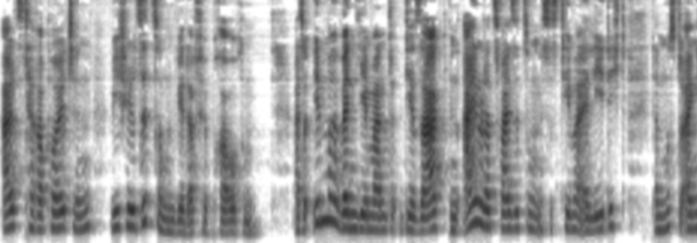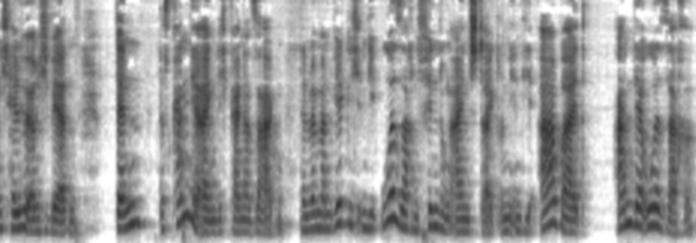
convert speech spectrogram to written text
als Therapeutin, wie viel Sitzungen wir dafür brauchen. Also immer, wenn jemand dir sagt, in ein oder zwei Sitzungen ist das Thema erledigt, dann musst du eigentlich hellhörig werden. Denn das kann dir eigentlich keiner sagen. Denn wenn man wirklich in die Ursachenfindung einsteigt und in die Arbeit an der Ursache,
